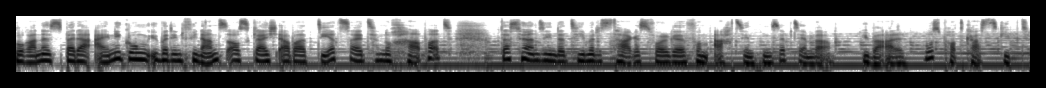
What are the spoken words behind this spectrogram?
Woran es bei der Einigung über den Finanzausgleich aber derzeit noch hapert, das hören Sie in der Thema des Tagesfolge vom 18. September. Überall, wo es Podcasts gibt.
